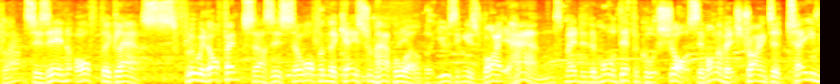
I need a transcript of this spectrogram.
glances in off the glass. Fluid offense, as is so often the case from Hapoel, but using his right hand made it a more difficult shot. Simonovic trying to tame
